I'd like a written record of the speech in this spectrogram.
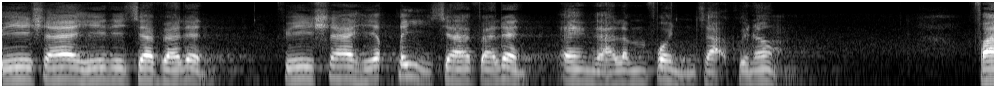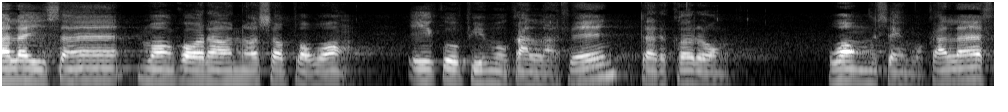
fi syahidi jabalin fi syahiqi jabalin ing dalem puncak gunung. Falaisa mongko ora ana sapa wong. Iku bimukallafin tergorong wong sing mukallaf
